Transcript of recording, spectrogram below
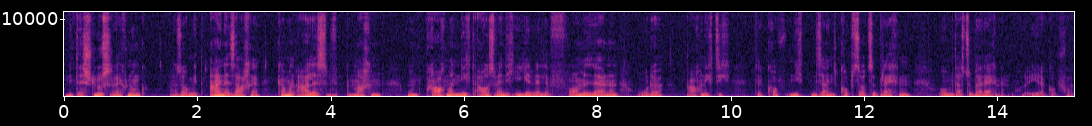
Mit der Schlussrechnung, also mit einer Sache, kann man alles machen und braucht man nicht auswendig irgendwelche Formeln lernen oder braucht nicht sich der Kopf, nicht seinen Kopf so zerbrechen, um das zu berechnen. Oder ihrer Kopf hat.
